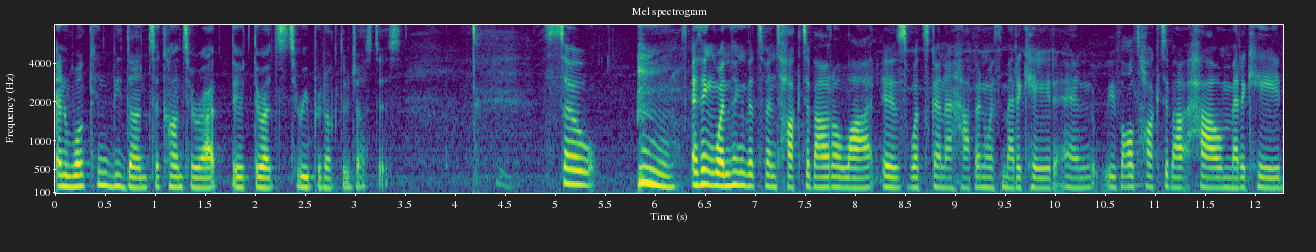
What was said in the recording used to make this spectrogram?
and what can be done to counteract their threats to reproductive justice? So, I think one thing that's been talked about a lot is what's going to happen with Medicaid. And we've all talked about how Medicaid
